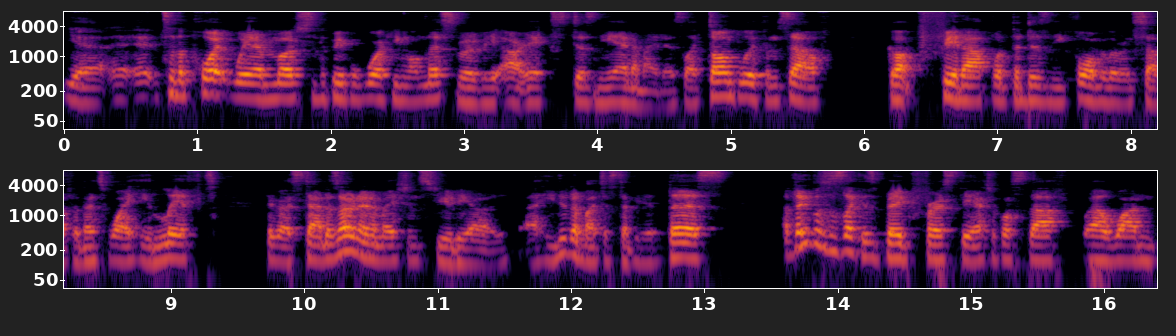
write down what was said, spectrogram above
Yeah, to the point where most of the people working on this movie are ex Disney animators. Like Don Bluth himself got fed up with the Disney formula and stuff, and that's why he left to go start his own animation studio. Uh, he did a bunch of stuff. He did this. I think this was like his big first theatrical stuff. Uh, one.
